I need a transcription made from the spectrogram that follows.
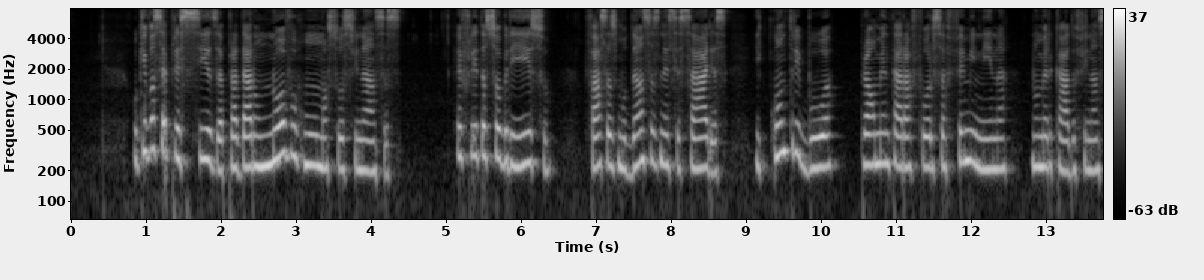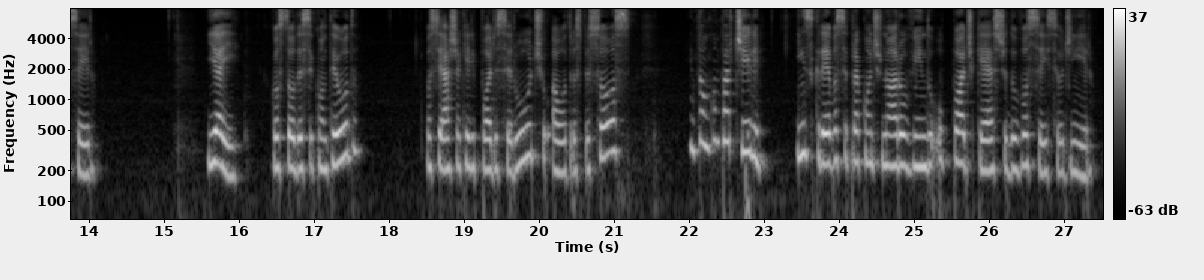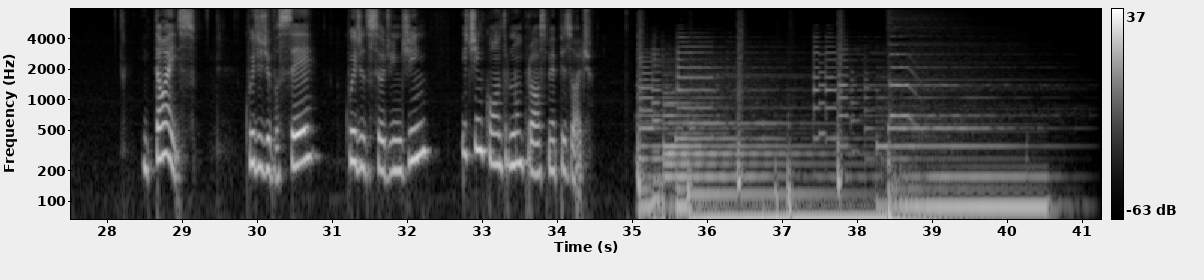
O que você precisa para dar um novo rumo às suas finanças? Reflita sobre isso, faça as mudanças necessárias e contribua para aumentar a força feminina no mercado financeiro. E aí, gostou desse conteúdo? Você acha que ele pode ser útil a outras pessoas? Então compartilhe inscreva-se para continuar ouvindo o podcast do Você e Seu Dinheiro. Então é isso. Cuide de você, cuide do seu din-din e te encontro num próximo episódio.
